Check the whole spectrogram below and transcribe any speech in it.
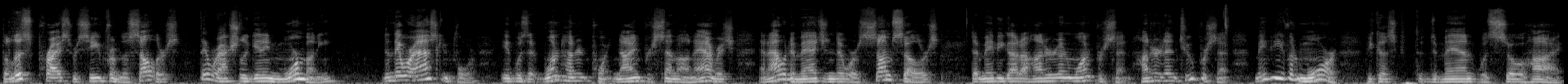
the list price received from the sellers, they were actually getting more money than they were asking for. It was at 100.9% on average, and I would imagine there were some sellers that maybe got 101%, 102%, maybe even more because the demand was so high.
